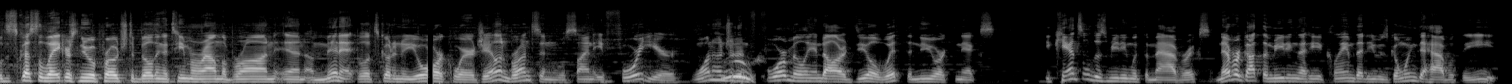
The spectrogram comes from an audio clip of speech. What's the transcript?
We'll discuss the Lakers' new approach to building a team around LeBron in a minute. But let's go to New York, where Jalen Brunson will sign a four year, $104 million deal with the New York Knicks he canceled his meeting with the Mavericks, never got the meeting that he claimed that he was going to have with the Heat.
